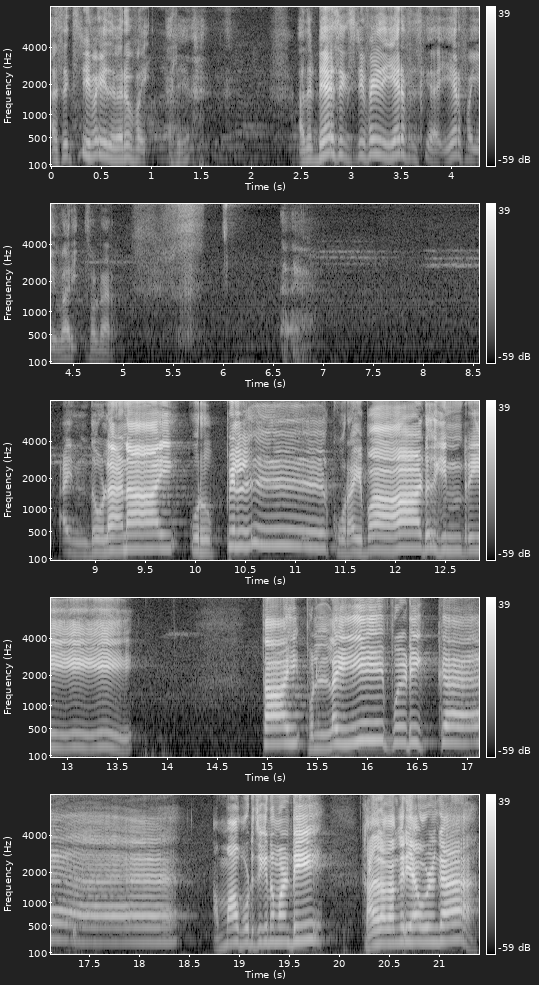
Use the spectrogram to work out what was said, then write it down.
அது சிக்ஸ்டி ஃபைவ் இது வெறும் ஃபைவ் இல்லையா? அது day sixty five year year five மாதிரி சொல்கிறார் ஐந்துளனாய் உறுப்பில் குறைபாடு இன்றி தாய் பிள்ளை பிடிக்க அம்மா பிடிச்சிக்கணுமாண்டி? காதில் வாங்குறியா ஒழுங்கா?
